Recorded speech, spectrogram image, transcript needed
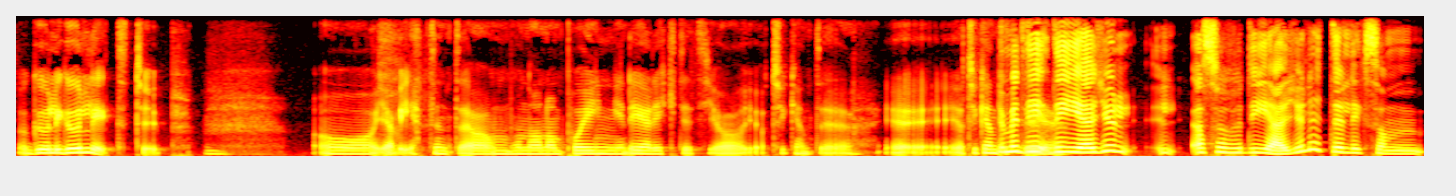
och gulligulligt, typ. Och jag vet inte om hon har någon poäng i det riktigt. Jag, jag tycker inte... Jag, jag tycker inte Ja, men det, det, är ju, alltså, det är ju lite liksom,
